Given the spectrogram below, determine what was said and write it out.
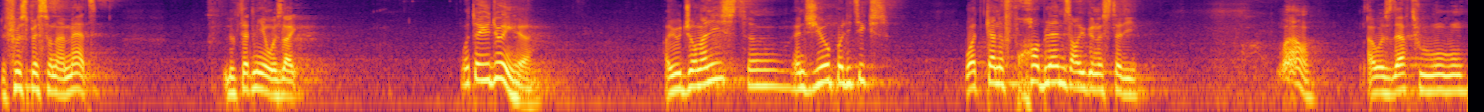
the first person I met looked at me and was like, What are you doing here? Are you a journalist? Uh, NGO politics? What kind of problems are you going to study? Well, I was there to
